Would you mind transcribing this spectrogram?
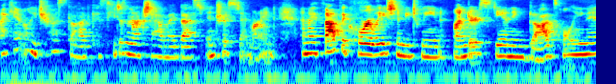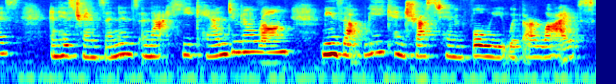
I can't really trust God because he doesn't actually have my best interest in mind. And I thought the correlation between understanding God's holiness and his transcendence and that he can do no wrong means that we can trust him fully with our lives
